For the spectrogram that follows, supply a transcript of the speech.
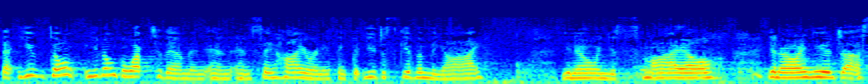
that you don't you don't go up to them and, and, and say hi or anything, but you just give them the eye, you know, and you smile, you know, and you just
